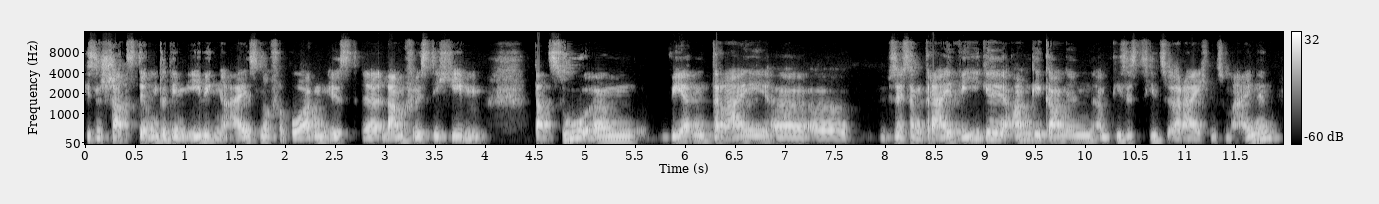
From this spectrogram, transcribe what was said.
diesen Schatz, der unter dem ewigen Eis noch verborgen ist, äh, langfristig heben. Dazu ähm, werden drei, wie soll ich sagen, drei Wege angegangen, um dieses Ziel zu erreichen. Zum einen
